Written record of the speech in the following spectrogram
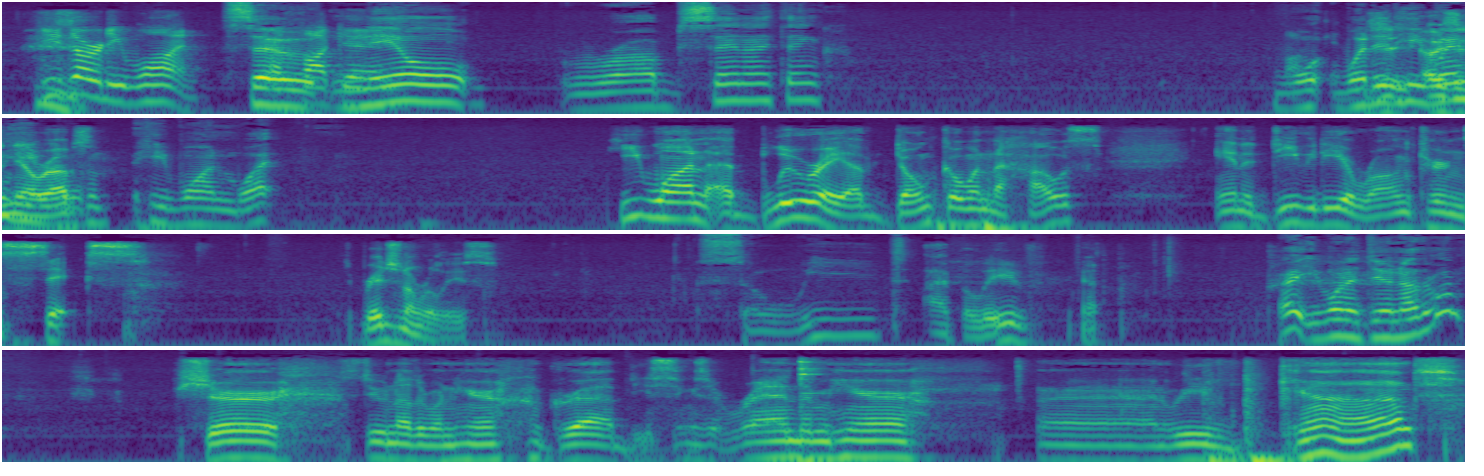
He's already won. So A fucking- Neil Robson, I think. What, what Is did it- he oh, is win? it Neil he, Robson? He won what? He won a Blu-ray of "Don't Go in the House" and a DVD of "Wrong Turn 6, original release, Sweet. I believe. Yep. All right, you want to do another one? Sure. Let's do another one here. I'll grab these things at random here. And we've got.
